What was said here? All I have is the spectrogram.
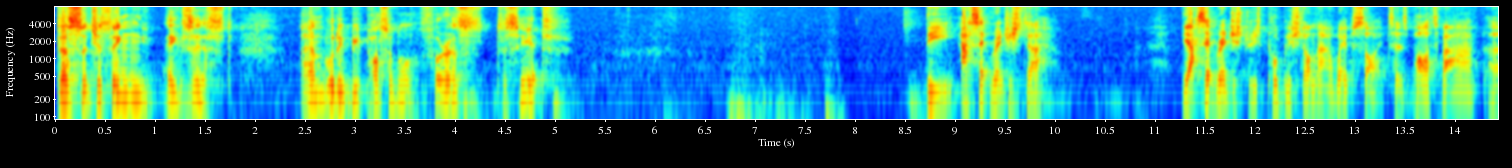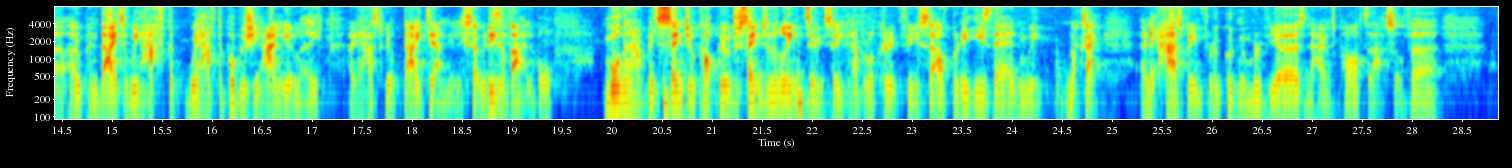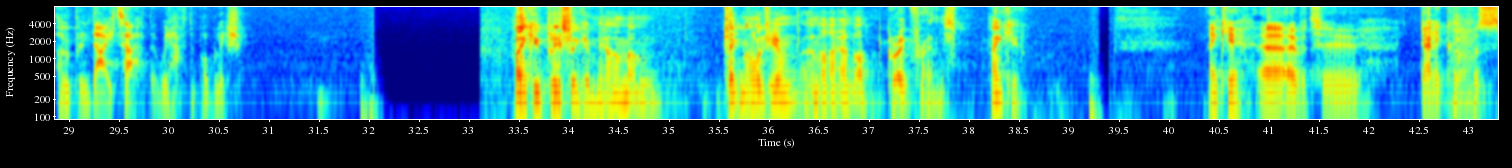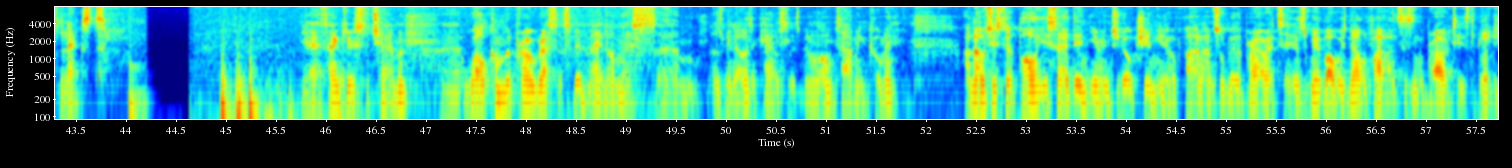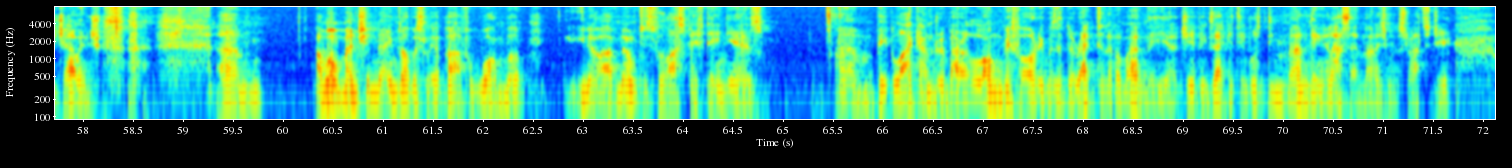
Does such a thing exist? And would it be possible for us to see it? The asset register the asset register is published on our website as part of our uh, open data. We have to we have to publish it annually, and it has to be updated annually. So it is available. more than happy to send you a copy or just send you the link to it so you can have a look at it for yourself. But it is there, and we, like I say, and it has been for a good number of years now as part of that sort of uh, open data that we have to publish. Thank you. Please forgive me. I'm, I'm technology and, and I are not great friends. Thank you. Thank you. Uh, over to Danny Cook was next. Yeah, thank you, Mr. Chairman. Uh, welcome the progress that's been made on this. Um, as we know as a council, it's been a long time in coming. I noticed that, Paul, you said in your introduction, you know, finance will be the priority. As we've always known, finance isn't the priority, it's the bloody challenge. um, I won't mention names, obviously, apart from one, but, you know, I've noticed for the last 15 years, um, people like Andrew Barrett, long before he was a director, never mind the uh, chief executive, was demanding an asset management strategy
